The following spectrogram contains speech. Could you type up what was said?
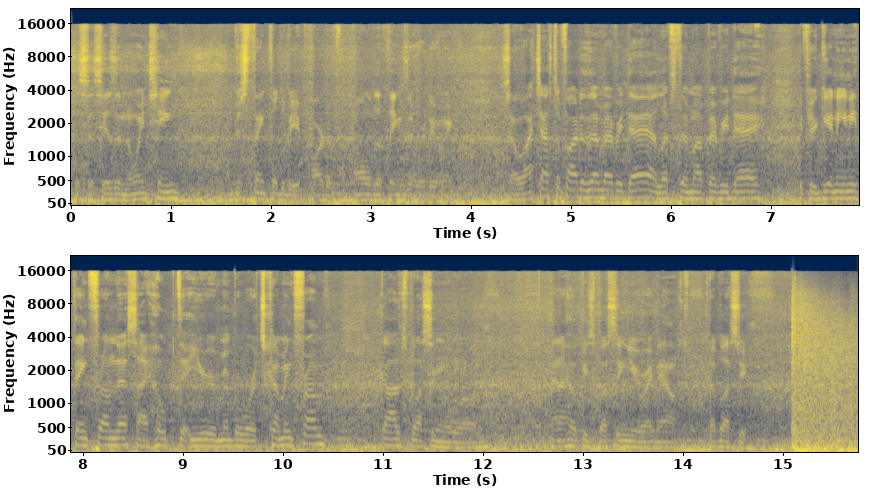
This is His anointing. I'm just thankful to be a part of all of the things that we're doing. So I testify to them every day. I lift them up every day. If you're getting anything from this, I hope that you remember where it's coming from. God is blessing the world. And I hope He's blessing you right now. God bless you.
